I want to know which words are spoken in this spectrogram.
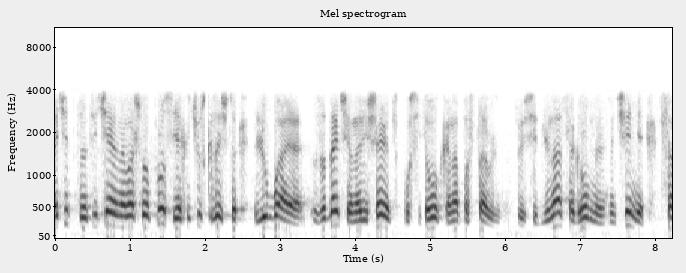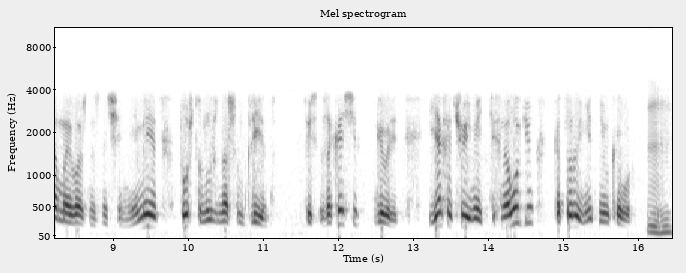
Значит, отвечая на ваш вопрос, я хочу сказать, что любая задача, она решается после того, как она поставлена. То есть и для нас огромное значение, самое важное значение имеет то, что нужно нашим клиентам. То есть заказчик говорит, я хочу иметь технологию, которой нет ни у кого. Угу.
